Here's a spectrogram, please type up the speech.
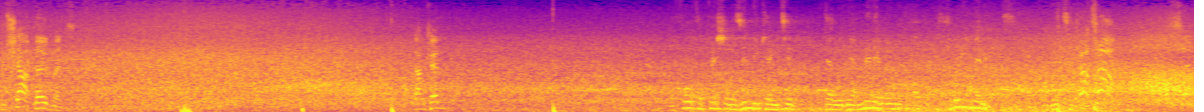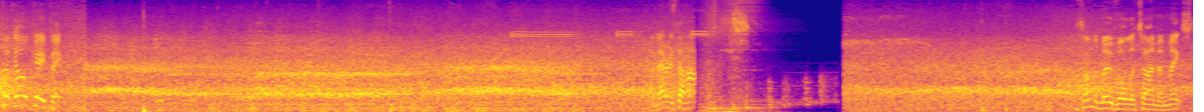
some sharp movement. Duncan. The fourth official has indicated there will be a minimum of three minutes. Shot on! Super goalkeeping. He's on the move all the time and makes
